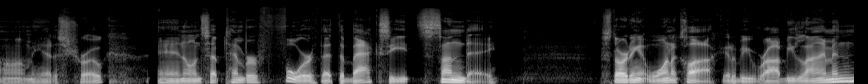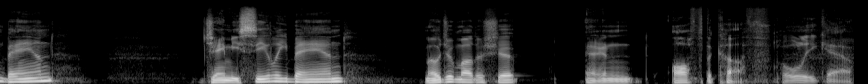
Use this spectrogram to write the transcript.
Um, he had a stroke. And on September 4th at the backseat Sunday, starting at 1 o'clock, it'll be Robbie Lyman Band, Jamie Seeley Band, Mojo Mothership, and Off the Cuff. Holy cow.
